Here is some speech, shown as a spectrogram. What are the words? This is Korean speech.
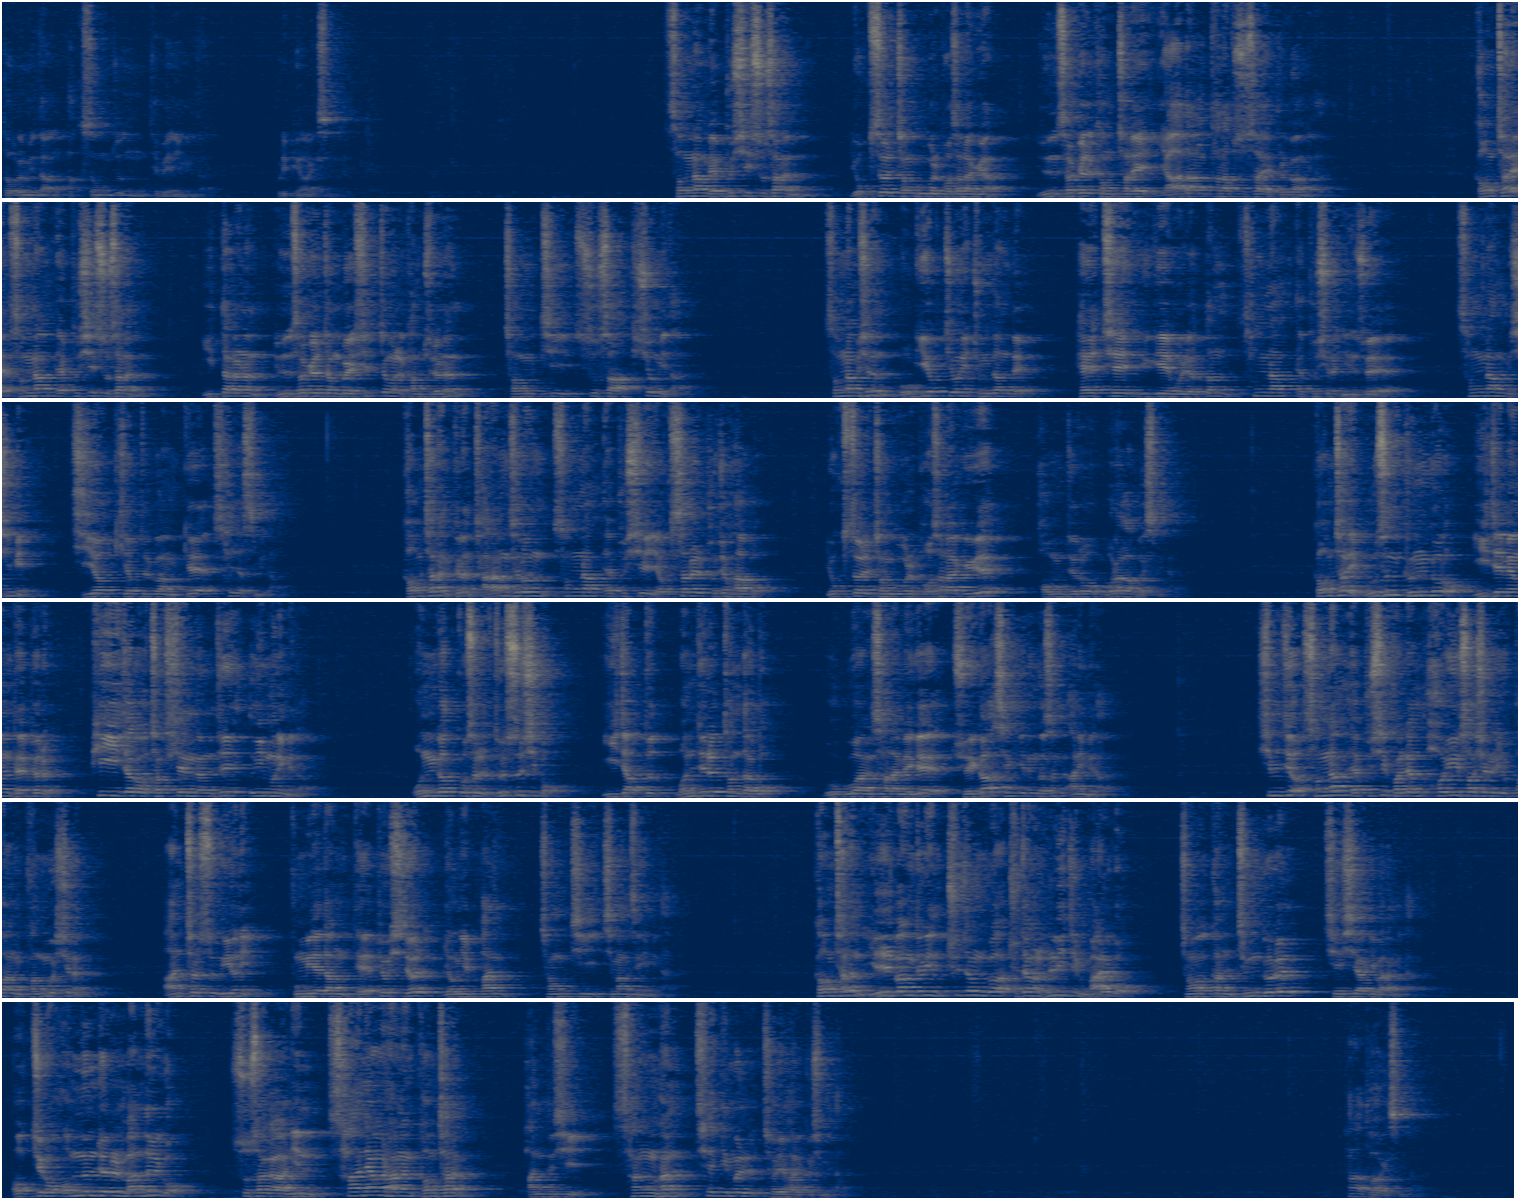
더불어민주당 박성준 대변인입니다. 브리핑하겠습니다. 성남FC 수사는 욕설 전국을 벗어나기 위한 윤석열 검찰의 야당 탄압 수사에 불과합니다. 검찰의 성남FC 수사는 잇따르는 윤석열 정부의 실정을 감추려는 정치 수사 쇼입니다. 성남시는 모기업 지원이 중단돼 해체 위기에 몰렸던 성남FC를 인수해 성남 시 민 지역 기업들과 함께 살렸습니다. 검찰은 그런 자랑스러운 성남FC의 역사를 부정하고 욕설 전국을 벗어나기 위해 범죄로 몰아가고 있습니다. 검찰이 무슨 근거로 이재명 대표를 피의자로 적시했는지 의문입니다. 온갖 곳을 들쑤시고 이잡듯 먼지를 턴다고 무고한 사람에게 죄가 생기는 것은 아닙니다. 심지어 성남FC 관련 허위 사실을 유포한 광모 씨는 안철수 의원이 국민의당 대표 시절 영입한 정치 지망생입니다. 검찰은 일방적인 추정과 주장을 흘리지 말고 정확한 증거를 제시하기 바랍니다. 억지로 없는 죄를 만들고 수사가 아닌 사냥을 하는 검찰은 반드시 상한 책임을 져야 할 것입니다. 하나 더 하겠습니다.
